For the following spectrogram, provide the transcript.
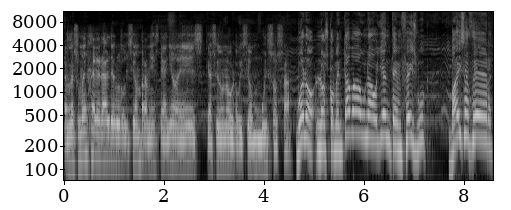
el resumen general de Eurovisión para mí este año es que ha sido una Eurovisión muy sosa. Bueno, nos comentaba una oyente en Facebook, ¿vais a hacer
